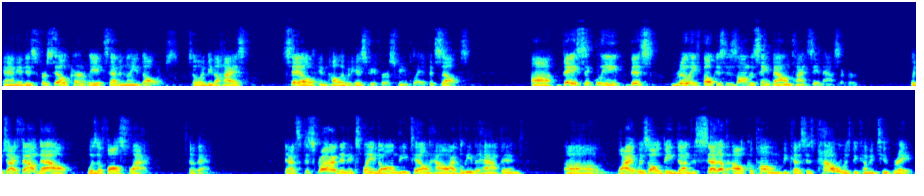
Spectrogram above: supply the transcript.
and it is for sale currently at seven million dollars. So it would be the highest sale in Hollywood history for a screenplay if it sells. Uh, basically, this really focuses on the St. Valentine's Day massacre, which I found out was a false flag event. That's described and explained all in detail and how I believe it happened, um, why it was all being done to set up Al Capone because his power was becoming too great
